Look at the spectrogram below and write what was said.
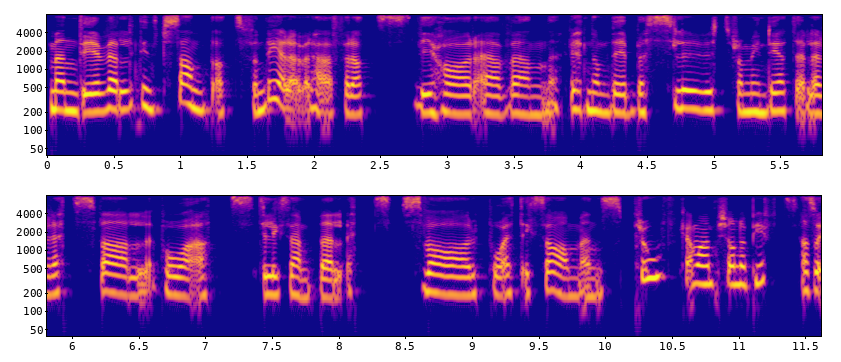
Men det är väldigt intressant att fundera fundera över det här för att vi har även, jag vet inte om det är beslut från myndigheter eller rättsfall på att till exempel ett svar på ett examensprov kan vara en personuppgift. Alltså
